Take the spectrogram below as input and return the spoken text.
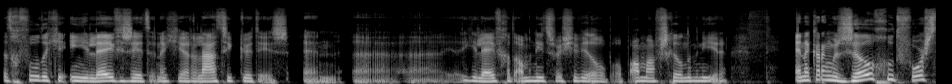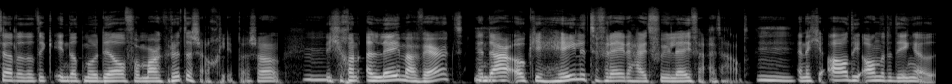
Het gevoel dat je in je leven zit en dat je relatie kut is. En eh, eh, je leven gaat allemaal niet zoals je wil op, op allemaal verschillende manieren. En dan kan ik me zo goed voorstellen dat ik in dat model van Mark Rutte zou glippen. Zo, Mhm. Dat je gewoon alleen maar werkt en Mhm. daar ook je hele tevredenheid voor je leven uithaalt. Mhm. En dat je al die andere dingen.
